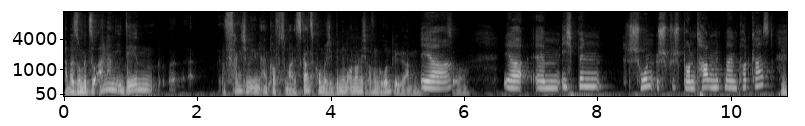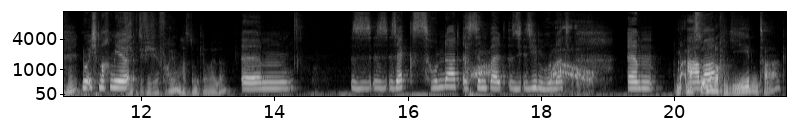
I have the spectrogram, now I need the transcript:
aber so mit so anderen Ideen äh, fange ich mir irgendwie an, Kopf zu machen. Das ist ganz komisch, ich bin dem auch noch nicht auf den Grund gegangen. Ja. So. Ja, ähm, ich bin schon sp- spontan mit meinem Podcast. Mhm. Nur ich mache mir Wie, wie viele Folgen hast du mittlerweile? ähm, s- 600, es sind bald sie- 700. Wow. Ähm, Ma- Machst du Aber- immer noch jeden Tag?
